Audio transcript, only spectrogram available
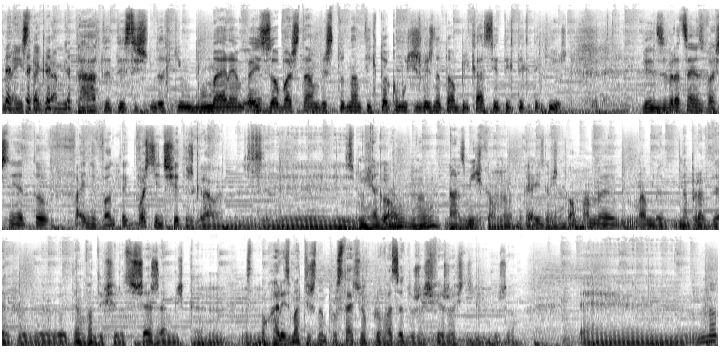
na Instagramie, taty, ty jesteś takim boomerem, weź zobacz tam, wiesz, tu na TikToku musisz wejść na tą aplikację, tyk, tyk, tyk i już. Więc wracając właśnie, to fajny wątek. Właśnie dzisiaj też grałem z, z. Michaliną? No. A, z Miśką, no. Okej, z dobra. Miśką. Mamy, mamy naprawdę, ten wątek się rozszerza. Miśka jest tą charyzmatyczną postacią, wprowadza dużo świeżości, dużo, e, no,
